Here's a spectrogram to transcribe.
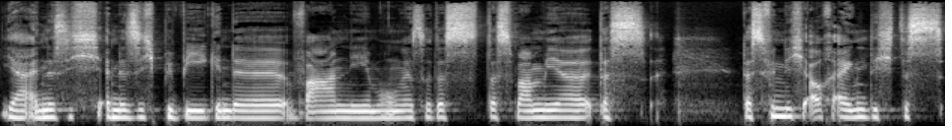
ja eine sich eine sich bewegende Wahrnehmung. Also das das war mir das das finde ich auch eigentlich das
